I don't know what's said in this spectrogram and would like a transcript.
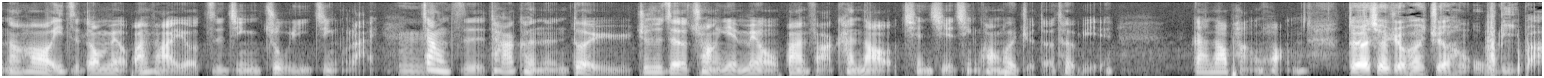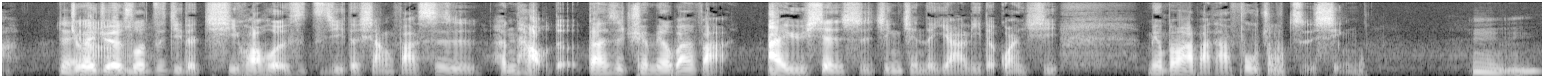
然后一直都没有办法有资金注意进来，嗯，这样子他可能对于就是这个创业没有办法看到前期的情况，会觉得特别感到彷徨。对，而且我觉得会觉得很无力吧，对啊，就会觉得说自己的计划或者是自己的想法是很好的，但是却没有办法碍于现实金钱的压力的关系，没有办法把它付诸执行。嗯，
